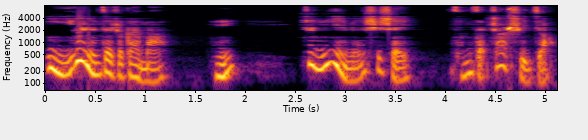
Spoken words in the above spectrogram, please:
你一个人在这干嘛？咦，这女演员是谁？怎么在这儿睡觉？”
